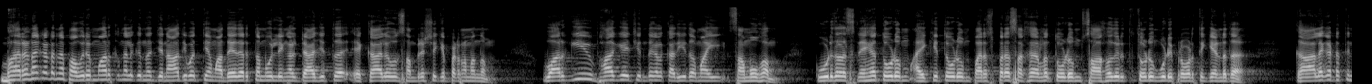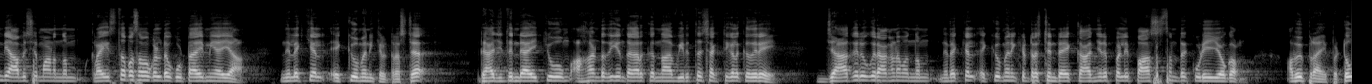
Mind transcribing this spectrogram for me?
ഭരണഘടന പൗരന്മാർക്ക് നൽകുന്ന ജനാധിപത്യ മതേതരത്വ മൂല്യങ്ങൾ രാജ്യത്ത് എക്കാലവും സംരക്ഷിക്കപ്പെടണമെന്നും വർഗീയ വിഭാഗീയ ചിന്തകൾക്ക് അതീതമായി സമൂഹം കൂടുതൽ സ്നേഹത്തോടും ഐക്യത്തോടും പരസ്പര സഹകരണത്തോടും സാഹോദര്യത്തോടും കൂടി പ്രവർത്തിക്കേണ്ടത് കാലഘട്ടത്തിന്റെ ആവശ്യമാണെന്നും ക്രൈസ്തവ സഭകളുടെ കൂട്ടായ്മയായ നിലയ്ക്കൽ എക്യൂമെനിക്കൽ ട്രസ്റ്റ് രാജ്യത്തിന്റെ ഐക്യവും അഖണ്ഡതയും തകർക്കുന്ന വിരുദ്ധ ശക്തികൾക്കെതിരെ ജാഗരൂകരാകണമെന്നും നിലയ്ക്കൽ എക്യൂമെനിക്കൽ ട്രസ്റ്റിന്റെ കാഞ്ഞിരപ്പള്ളി പാസ്റ്റർ സെന്ററിൽ കൂടിയ യോഗം അഭിപ്രായപ്പെട്ടു.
